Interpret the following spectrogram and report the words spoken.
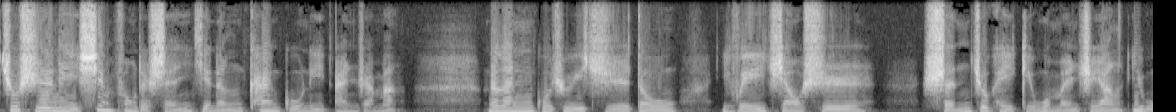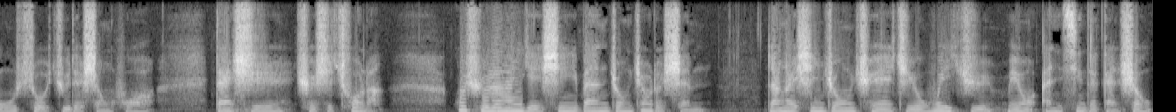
就是你信奉的神也能看顾你安然吗？乐恩过去一直都以为只要是神就可以给我们这样一无所惧的生活，但是却是错了。过去呢也信一般宗教的神，然而心中却只有畏惧，没有安心的感受。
